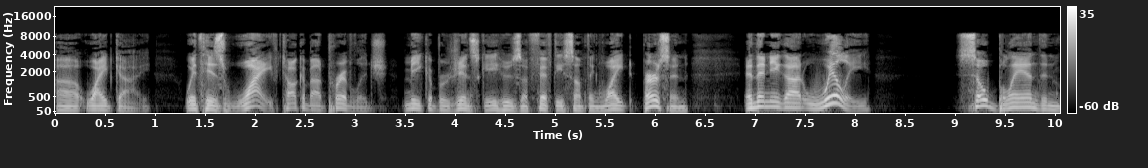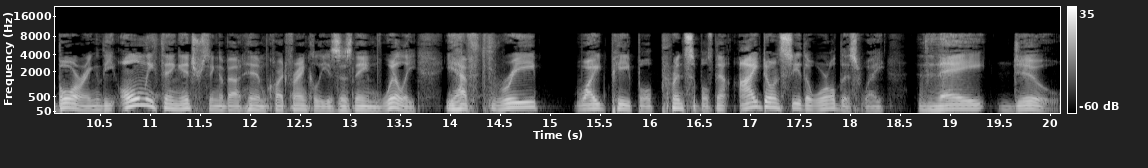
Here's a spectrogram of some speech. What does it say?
uh, white guy with his wife. Talk about privilege, Mika Brzezinski, who's a 50 something white person. And then you got Willie, so bland and boring. The only thing interesting about him, quite frankly, is his name, Willie. You have three white people, principals. Now, I don't see the world this way. They do.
